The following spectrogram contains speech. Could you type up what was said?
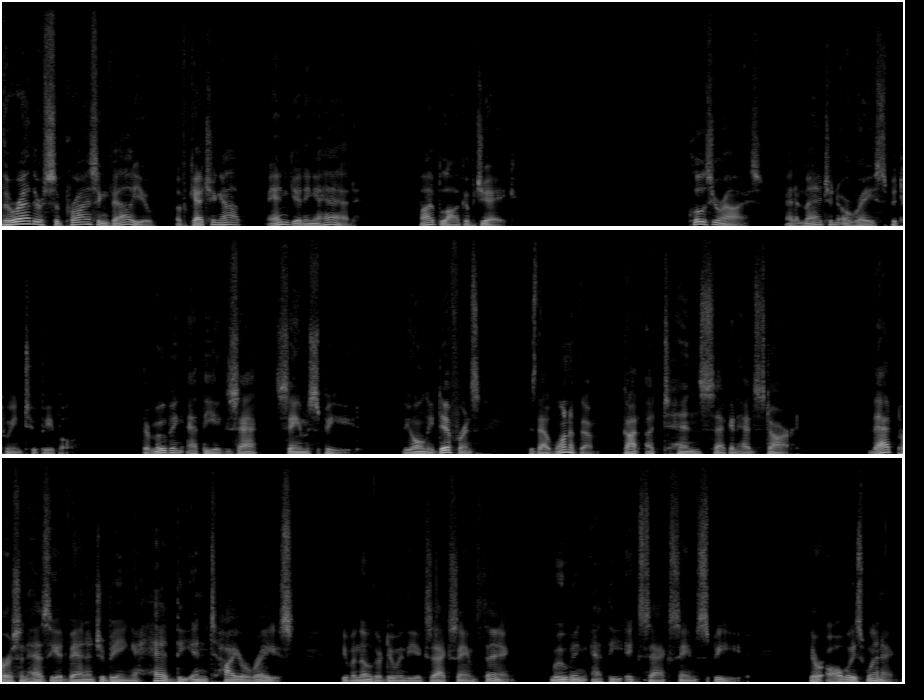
The Rather Surprising Value of Catching Up and Getting Ahead by Blog of Jake. Close your eyes and imagine a race between two people. They're moving at the exact same speed. The only difference is that one of them got a 10 second head start. That person has the advantage of being ahead the entire race, even though they're doing the exact same thing, moving at the exact same speed. They're always winning,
